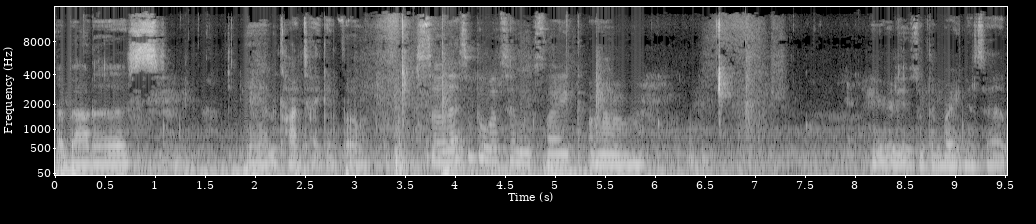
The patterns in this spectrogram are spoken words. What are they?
About us and contact info. So that's what the website looks like. Um, here it is with the brightness up.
